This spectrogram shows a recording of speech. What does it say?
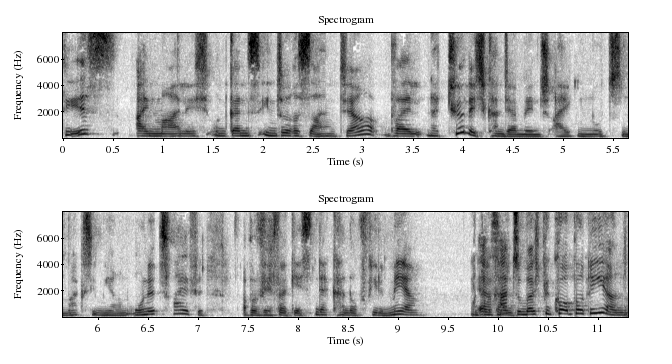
die ist einmalig und ganz interessant, ja, weil natürlich kann der Mensch Eigennutzen maximieren, ohne Zweifel. Aber wir vergessen, der kann noch viel mehr. Und er kann zum Beispiel kooperieren.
